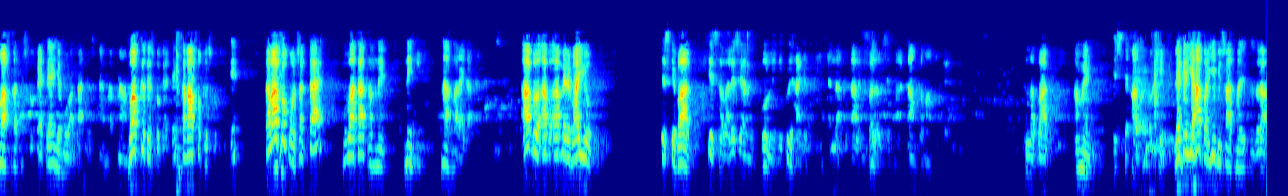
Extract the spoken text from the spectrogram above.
موافقت اس کو کہتے ہیں یا موافقت اپنا موافقت اس کو کہتے ہیں توافق اس کو کہتے ہیں۔ توافق ہو سکتا ہے موافقات ہم نے نہیں کی، نہ ہمارا ارادہ اب اب اب میرے بھائیوں، اس کے بعد اس حوالے سے ہمیں بولنے کی کوئی حاجت نہیں اللہ تعالی فضل سے ہمارا کام تمام ہو گیا۔ اللہ پاک ہمیں استفاق بخشے۔ لیکن یہاں پر یہ بھی ساتھ میں ذرا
